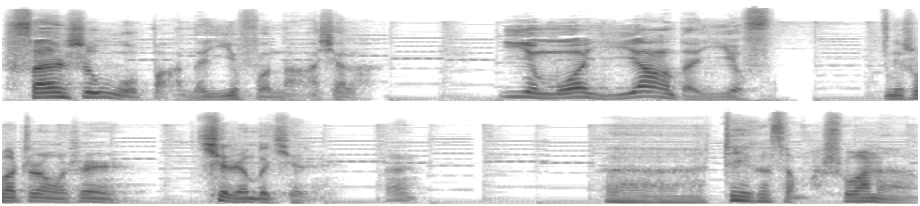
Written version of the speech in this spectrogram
三十五把那衣服拿下了，一模一样的衣服。你说这种事儿气人不气人？嗯，呃，这个怎么说呢？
